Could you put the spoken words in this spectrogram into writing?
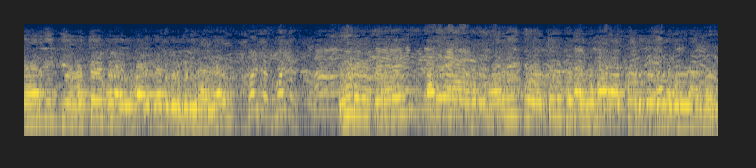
வருகைக்கு ஒத்துழைப்பு நல்குமாறு கேட்டுக்கொள்கிறார்கள் ஊடகத்துறை தலைவர் வருகைக்கு ஒத்துழைப்பு நல்குமாறு அன்போடு கேட்டுக்கொள்கிறார்கள்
